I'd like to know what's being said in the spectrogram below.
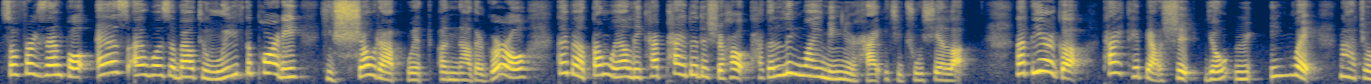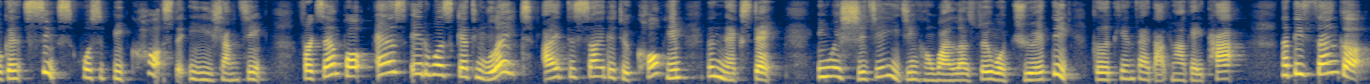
So for example, as I was about to leave the party, he showed up with another girl，代表当我要离开派对的时候，他跟另外一名女孩一起出现了。那第二个，它也可以表示由于、因为，那就跟 since 或是 because 的意义相近。For example, as it was getting late, I decided to call him the next day. 因为时间已经很晚了，所以我决定隔天再打电话给他。那第三个，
